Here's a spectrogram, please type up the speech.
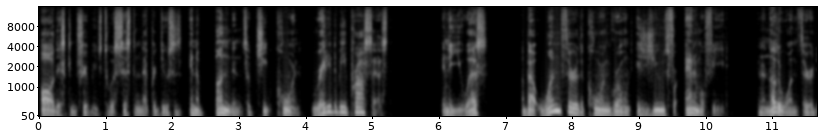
All this contributes to a system that produces an abundance of cheap corn ready to be processed. In the U.S., about one third of the corn grown is used for animal feed, and another one third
